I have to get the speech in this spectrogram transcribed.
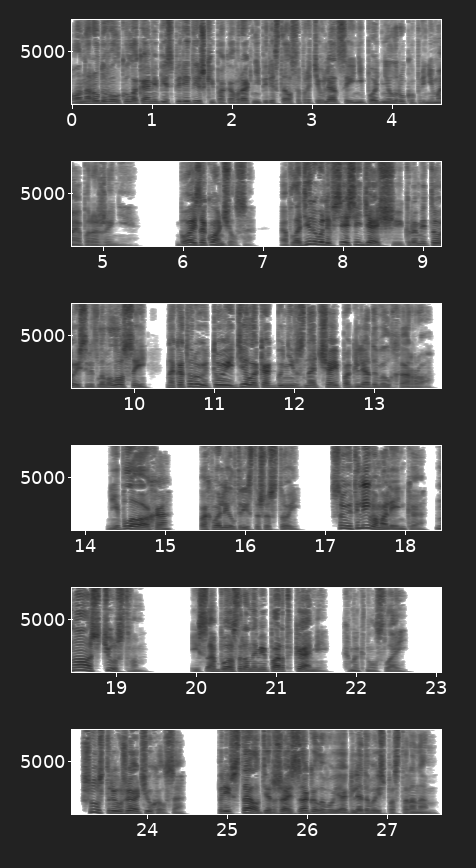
Он орудовал кулаками без передышки, пока враг не перестал сопротивляться и не поднял руку, принимая поражение. Бой закончился. Аплодировали все сидящие, кроме той светловолосой, на которую то и дело как бы невзначай поглядывал Харо. «Неплохо», — похвалил 306-й. «Суетливо маленько, но с чувством». «И с обосранными портками», — хмыкнул Слай. Шустрый уже очухался. Привстал, держась за голову и оглядываясь по сторонам.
